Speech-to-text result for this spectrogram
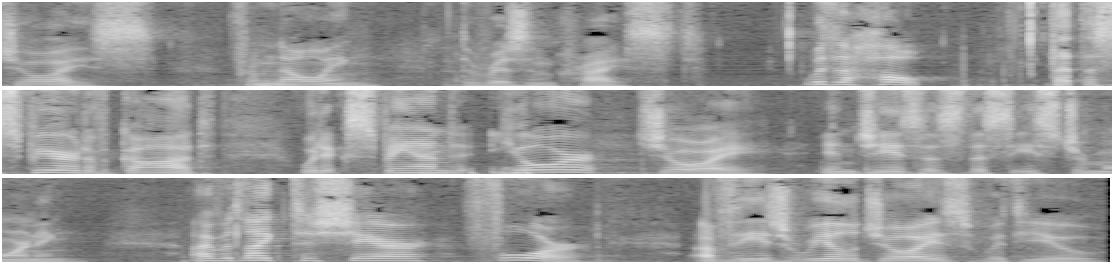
joys from knowing the risen Christ. With the hope that the Spirit of God would expand your joy in Jesus this Easter morning, I would like to share four of these real joys with you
